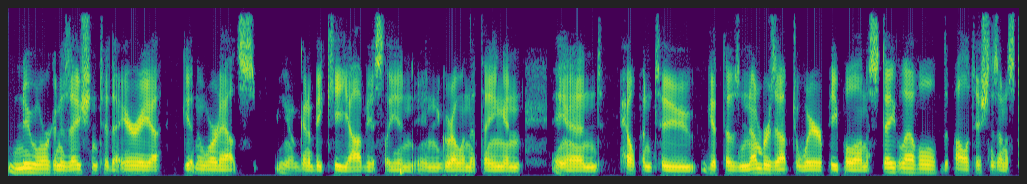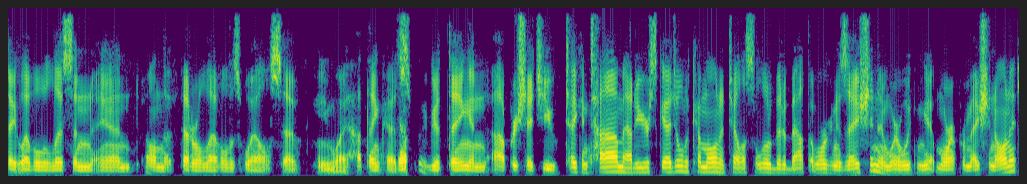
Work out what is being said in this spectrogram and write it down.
new organization to the area, getting the word out's you know going to be key, obviously, in in growing the thing and and helping to get those numbers up to where people on the state level, the politicians on the state level will listen, and on the federal level as well. So anyway, I think that's a good thing, and I appreciate you taking time out of your schedule to come on and tell us a little bit about the organization and where we can get more information on it.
